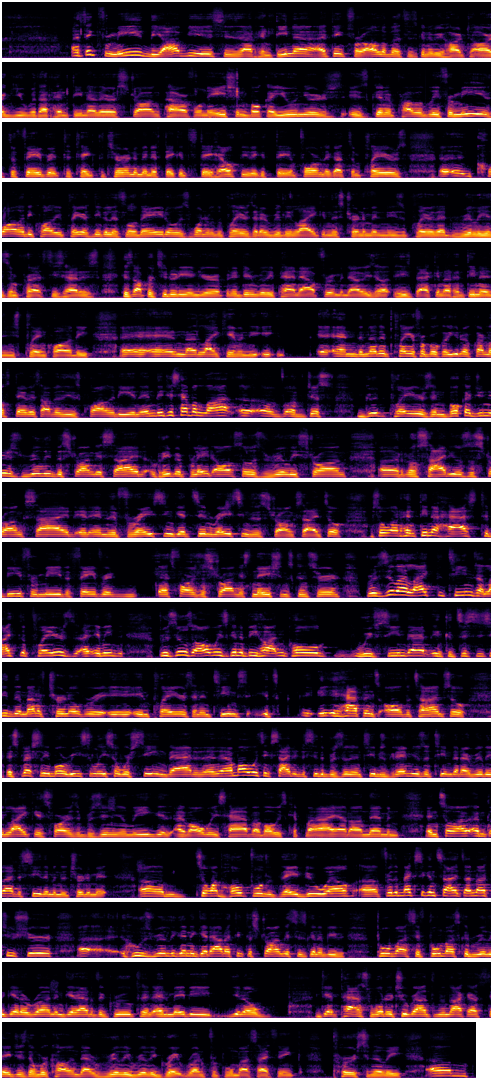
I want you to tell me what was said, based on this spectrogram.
I think for me, the obvious is Argentina. I think for all of us, it's going to be hard to argue with Argentina. They're a strong, powerful nation. Boca Juniors is going to probably, for me, is the favorite to take the tournament. If they could stay healthy, they could stay informed. They got some players, uh, quality, quality players. Nicolas Lodeiro is one of the players that I really like in this tournament, and he's a player that really has impressed. He's had his, his opportunity in Europe, and it didn't really pan out for him, and now he's uh, he's back in Argentina and he's playing quality. And I like him, and he, and another player for Boca Juniors, Carlos Tevez, obviously is quality, and, and they just have a lot of, of just good players. And Boca Juniors is really the strongest side. River Plate also is really strong. Uh, Rosario's a strong side, and, and if Racing gets in, Racing's a strong side. So so Argentina has to be for me the favorite as far as the strongest nation's concerned. Brazil, I like the teams, I like the players. I, I mean, Brazil's always going to be hot and cold. We've seen that inconsistency, the amount of turnover in, in players and in teams. It's it happens happens all the time. So especially more recently, so we're seeing that, and, and I'm always excited to see the Brazilian teams. Grêmio is a team that I really like as far as the Brazilian league. I've always have. I've always kept my eye out on them, and and so I, am glad to see them in the tournament. Um, so I'm hopeful that they do well. Uh, for the Mexican sides, I'm not too sure uh, who's really going to get out. I think the strongest is going to be Pumas. If Pumas could really get a run and get out of the group, and, and maybe you know get past one or two rounds in the knockout stages, then we're calling that really, really great run for Pumas, I think, personally. Um,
